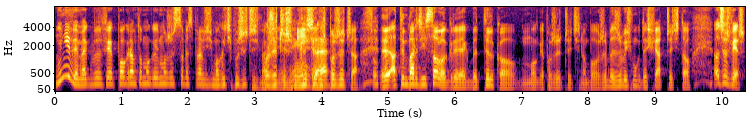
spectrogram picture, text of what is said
No nie wiem, jakby jak pogram, to mogę, możesz sobie sprawdzić, mogę ci pożyczyć. Marcinie, Pożyczysz nie? mi Gra się grę? też pożycza. Super. Y, A tym bardziej solo gry, jakby tylko mogę pożyczyć, no bo żeby, żebyś mógł doświadczyć to... Chociaż wiesz,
